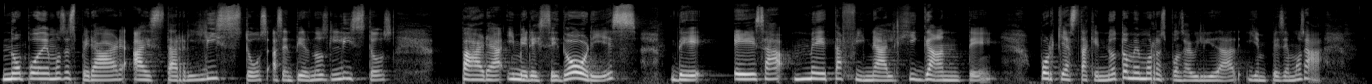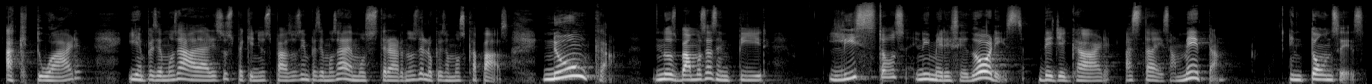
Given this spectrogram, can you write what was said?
No podemos esperar a estar listos, a sentirnos listos para y merecedores de esa meta final gigante, porque hasta que no tomemos responsabilidad y empecemos a actuar y empecemos a dar esos pequeños pasos y empecemos a demostrarnos de lo que somos capaces, nunca nos vamos a sentir listos ni merecedores de llegar hasta esa meta. Entonces,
